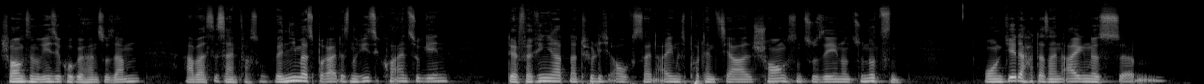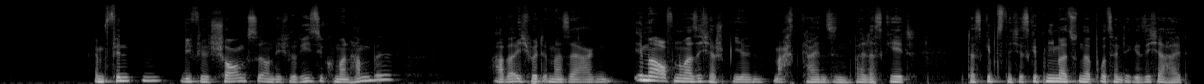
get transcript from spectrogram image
Chancen und Risiko gehören zusammen. Aber es ist einfach so. Wer niemals bereit ist, ein Risiko einzugehen, der verringert natürlich auch sein eigenes Potenzial, Chancen zu sehen und zu nutzen. Und jeder hat da sein eigenes ähm, Empfinden, wie viel Chance und wie viel Risiko man haben will. Aber ich würde immer sagen, immer auf Nummer sicher spielen macht keinen Sinn, weil das geht das gibt es nicht. Es gibt niemals hundertprozentige Sicherheit.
